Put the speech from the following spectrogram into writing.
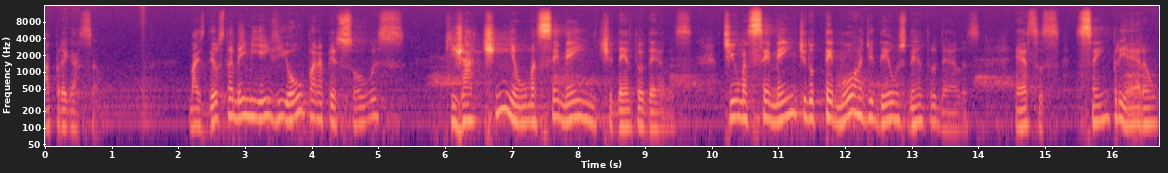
a pregação. Mas Deus também me enviou para pessoas que já tinham uma semente dentro delas. Tinha uma semente do temor de Deus dentro delas. Essas sempre eram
